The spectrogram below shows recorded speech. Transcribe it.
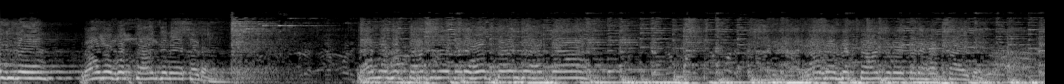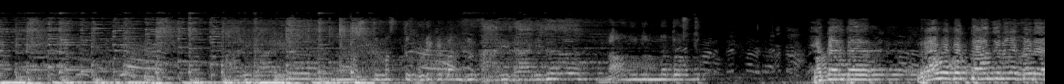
ಹೋಗಿದೆ ರಾಮಭಕ್ತ ಆಂಜನೇಯ ಕಡೆ. ರಾಮಭಕ್ತ ಆಂಜನೇಯ ಕಡೆ ಹೋಗ್ತಾ ಇದೆ ಹಗ್ಗ ರಾಮಭಕ್ತ ಆಂಜನೇಯ ಕಡೆ ಹೋಗ್ತಾ ಇದೆ. ಮಸ್ತ್ ಮಸ್ತ್ ಹುಡುಗಿ ಬಂದು ನಾನು ನಿನ್ನ ದೋಸ್ತು. ಹಗ್ಗ ಇದೆ ರಾಮಭಕ್ತ ಆಂಜನೇಯ ಕಡೆ.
